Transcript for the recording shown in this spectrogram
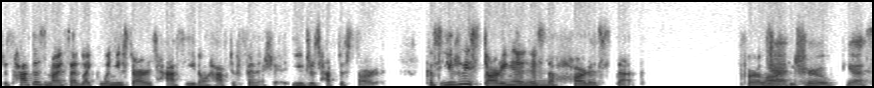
Just have this mindset like when you start a task you don't have to finish it. You just have to start it. Because usually starting it mm. is the hardest step for a lot yeah, of people. true. Yes.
